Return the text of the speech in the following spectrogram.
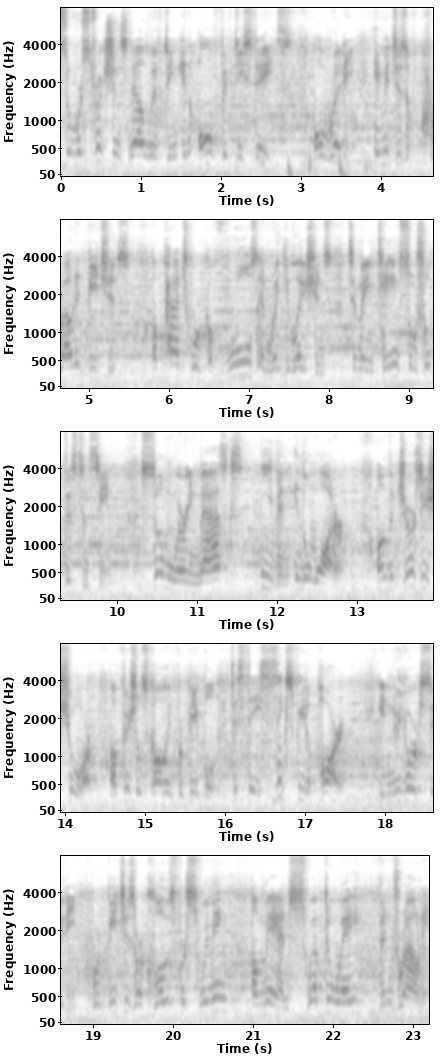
some restrictions now lifting in all 50 states. Already, images of crowded beaches, a patchwork of rules and regulations to maintain social distancing. Some wearing masks even in the water. On the Jersey Shore, officials calling for people to stay 6 feet apart. In New York City, where beaches are closed for swimming, a man swept away then drowning.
